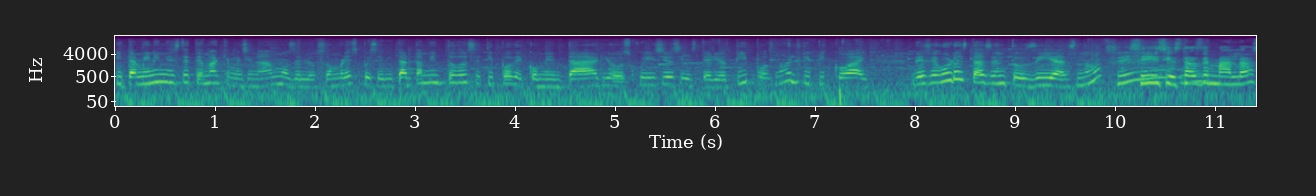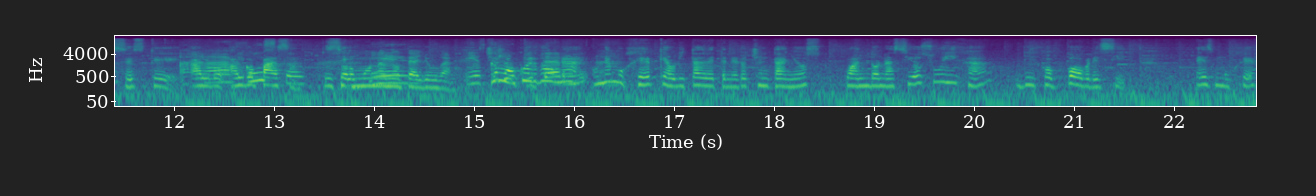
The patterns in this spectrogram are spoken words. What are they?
Y también en este tema que mencionábamos de los hombres, pues evitar también todo ese tipo de comentarios, juicios y estereotipos, ¿no? El típico hay de seguro estás en tus días, ¿no? Sí, sí si estás de malas, este, algo, algo pasa. Tus hormonas no te ayudan. Y es Yo recuerdo una, una mujer que ahorita debe tener 80 años, cuando nació su hija, dijo, pobrecita, es mujer.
